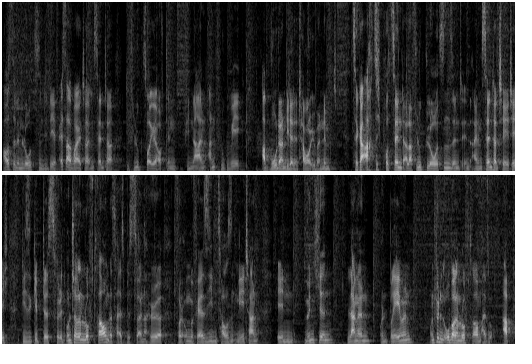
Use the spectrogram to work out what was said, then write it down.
Außerdem lotsen die DFS-Arbeiter im Center die Flugzeuge auf den finalen Anflugweg, ab wo dann wieder der Tower übernimmt. Ca. 80% aller Fluglotsen sind in einem Center tätig. Diese gibt es für den unteren Luftraum, das heißt bis zu einer Höhe von ungefähr 7000 Metern in München, Langen und Bremen. Und für den oberen Luftraum, also ab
